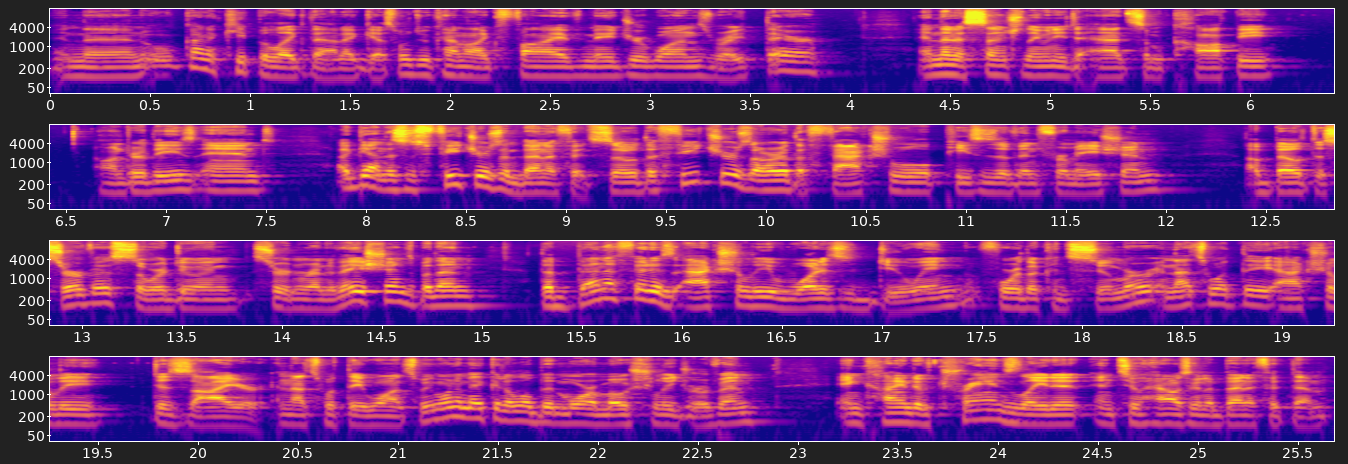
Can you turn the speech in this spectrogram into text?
And then we'll kind of keep it like that, I guess. We'll do kind of like five major ones right there. And then essentially we need to add some copy under these. And again, this is features and benefits. So the features are the factual pieces of information about the service. So we're doing certain renovations, but then the benefit is actually what it's doing for the consumer. And that's what they actually desire. And that's what they want. So we want to make it a little bit more emotionally driven and kind of translate it into how it's going to benefit them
